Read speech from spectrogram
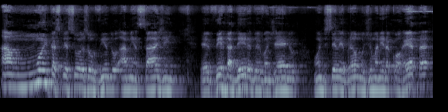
há muitas pessoas ouvindo a mensagem é, verdadeira do Evangelho, onde celebramos de maneira correta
